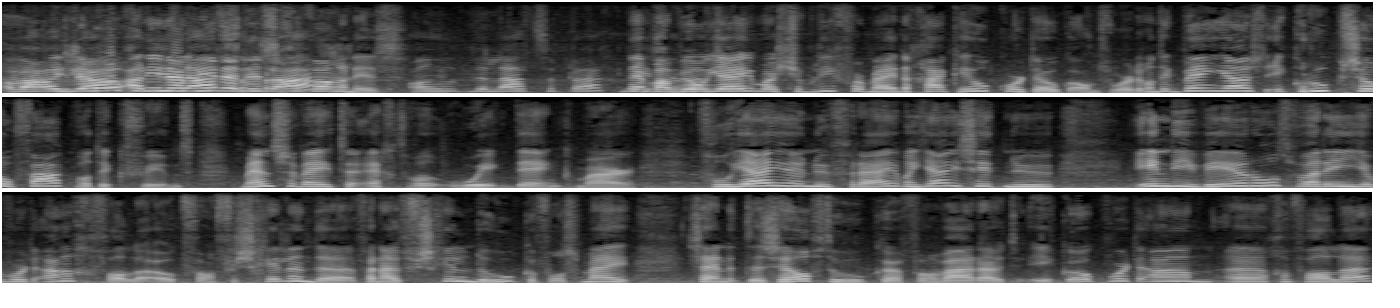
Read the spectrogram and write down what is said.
maar als Jullie jou mogen aan niet die naar binnen, dit is de vraag, gevangenis. aan de laatste vraag. Nee, maar wil jij hem alsjeblieft voor mij, dan ga ik heel kort ook antwoorden. Want ik ben juist, ik roep zo vaak wat ik vind. Mensen weten echt wat, hoe ik denk. Maar voel jij je nu vrij? Want jij zit nu in die wereld waarin je wordt aangevallen ook van verschillende, vanuit verschillende hoeken. Volgens mij zijn het dezelfde hoeken van waaruit ik ook word aangevallen.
